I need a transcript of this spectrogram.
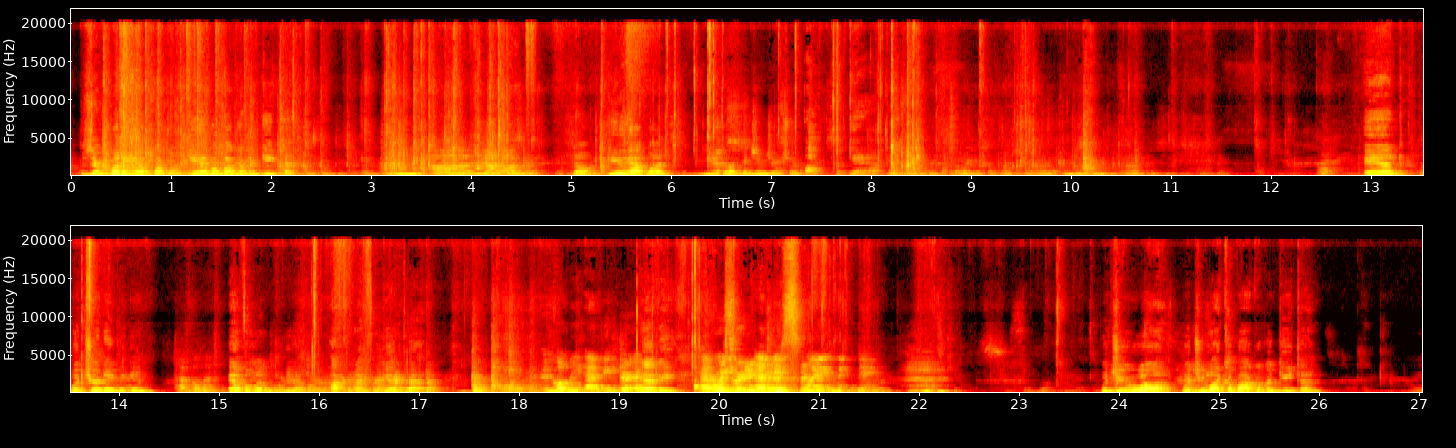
Does everybody have Bhagavad? Do you have a Bhagavad Gita? Uh, not on there. No. Do you have one? Yes. like a ginger chew? Yeah. And what's your name again? Evelyn. Evelyn? Yeah. How can I forget that? Call me Evie. Evie, Evie, was what you were Evie's my nickname. would you, uh, would you like a Bhagavad Gita?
